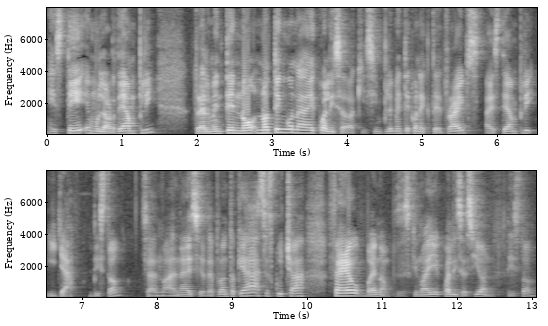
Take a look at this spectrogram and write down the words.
este emulador de Ampli, realmente no, no tengo nada ecualizado aquí. Simplemente conecté drives a este Ampli y ya, ¿listo? O sea, no van a decir de pronto que ah, se escucha feo. Bueno, pues es que no hay ecualización, ¿listo?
